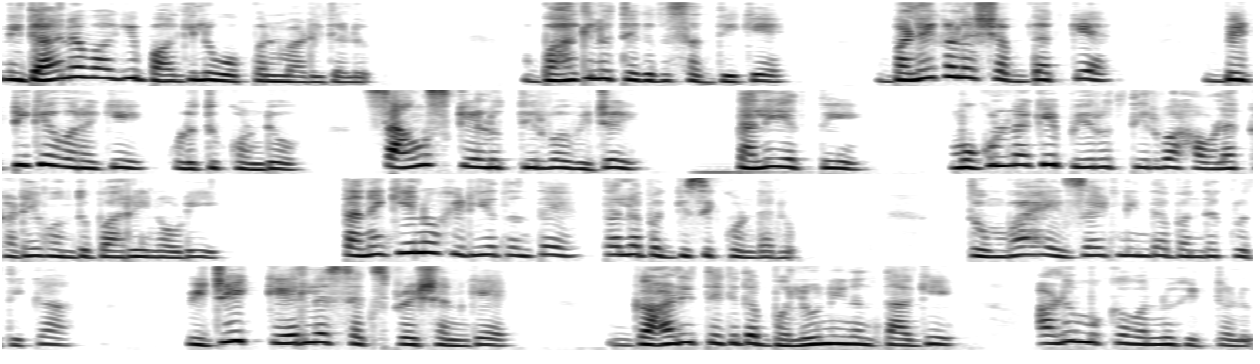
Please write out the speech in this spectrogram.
ನಿಧಾನವಾಗಿ ಬಾಗಿಲು ಓಪನ್ ಮಾಡಿದಳು. ಬಾಗಿಲು ತೆಗೆದ ಸದ್ದಿಗೆ ಬಳೆಗಳ ಶಬ್ದಕ್ಕೆ ಬೆಟ್ಟಿಗೆ ಹೊರಗೆ ಕುಳಿತುಕೊಂಡು ಸಾಂಗ್ಸ್ ಕೇಳುತ್ತಿರುವ ವಿಜಯ್ ತಲೆ ಎತ್ತಿ ಮುಗುಳ್ನಗೆ ಬೀರುತ್ತಿರುವ ಅವಳ ಕಡೆ ಒಂದು ಬಾರಿ ನೋಡಿ ತನಗೇನು ಹಿಡಿಯದಂತೆ ತಲೆ ಬಗ್ಗಿಸಿಕೊಂಡನು. ತುಂಬ ಎಕ್ಸೈಟ್ನಿಂದ ಬಂದ ಕೃತಿಕಾ ವಿಜಯ್ ಕೇರ್ಲೆಸ್ ಎಕ್ಸ್ಪ್ರೆಷನ್ಗೆ ಗಾಳಿ ತೆಗೆದ ಬಲೂನಿನಂತಾಗಿ ಅಳುಮುಖವನ್ನು ಇಟ್ಟಳು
